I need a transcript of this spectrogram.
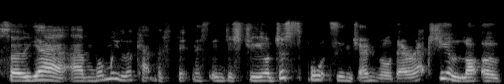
So yeah, um, when we look at the fitness industry or just sports in general, there are actually a lot of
